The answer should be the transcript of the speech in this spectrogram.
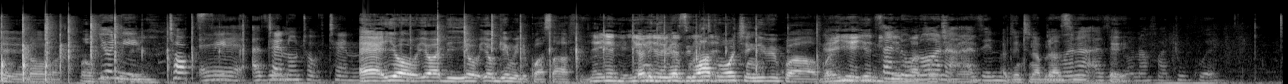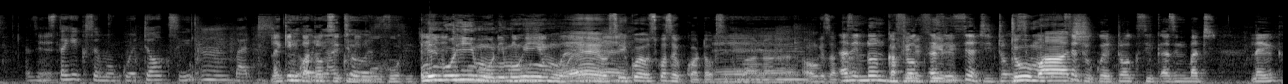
hiyo ni noma. Hiyo ni 53. toxic Eh, as in- 10 out of 10 Eh, hiyo hiyo hiyo hiyo game ilikuwa safi. Yeah, hiyo ni- hiyo- hiyo- game worth watching hivi kwa kwa hiyo- ni unaona Argentina, Brazil. sitaki kusema toxic but lakini kwa toxic muhimu ni muhimu eh. usikwe usikose kukwa toxic bana ongeza As in, don't be as in, firi. si ati to- Too much. si toxic as in but like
